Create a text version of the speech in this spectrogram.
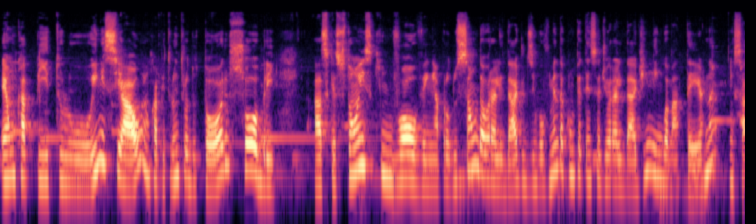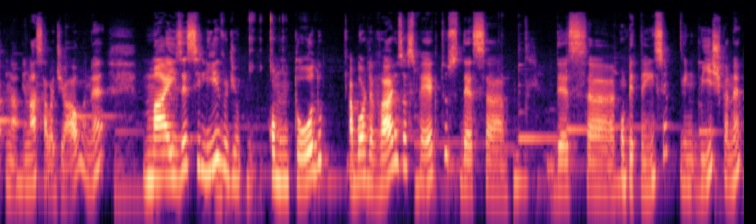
é um capítulo inicial, é um capítulo introdutório sobre as questões que envolvem a produção da oralidade, o desenvolvimento da competência de oralidade em língua materna, em, na, na, sala de aula, né? Mas esse livro, de, como um todo, aborda vários aspectos dessa, dessa competência linguística, né?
